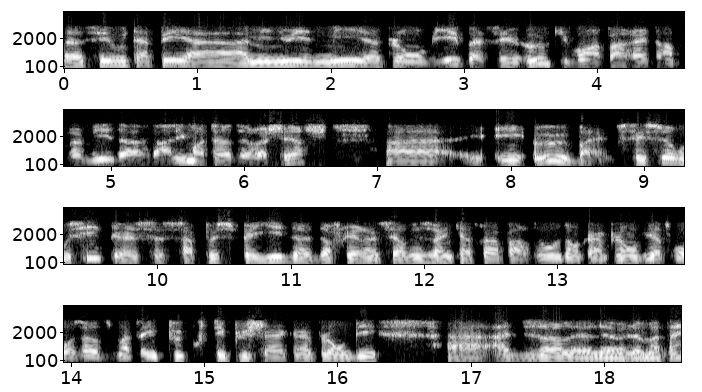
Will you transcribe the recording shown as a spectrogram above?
euh, si vous tapez à, minuit et demi euh, plombier, ben, c'est eux qui vont apparaître en premier dans, les moteurs de recherche. Euh, et eux, ben, c'est sûr aussi que ça, peut se payer d'offrir un service 24 heures par jour. Donc, un plombier à 3 heures du matin peut coûter plus cher qu'un plombier à, 10 heures le, matin.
